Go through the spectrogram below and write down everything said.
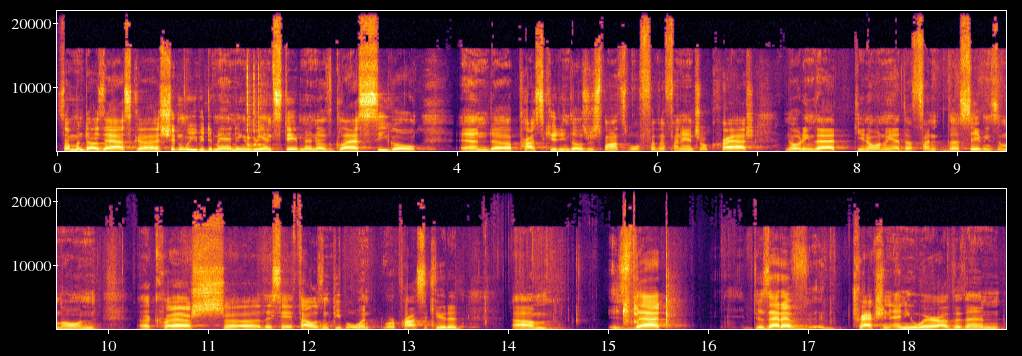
Someone does ask, uh, shouldn't we be demanding a reinstatement of Glass-Steagall and uh, prosecuting those responsible for the financial crash? Noting that you know when we had the fin- the savings and loan uh, crash, uh, they say a thousand people went were prosecuted. Um, is that does that have traction anywhere other than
